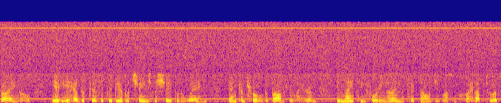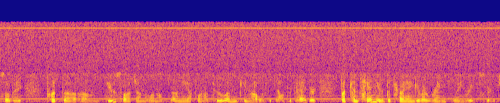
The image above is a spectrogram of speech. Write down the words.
triangle. You, you had to physically be able to change the shape of the wing and control the boundary layer. And in 1949, the technology wasn't quite up to it, so they put the um, fuselage on the, 10, on the F-102 and came out with the Delta Dagger, but continued the triangular ring wing research.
